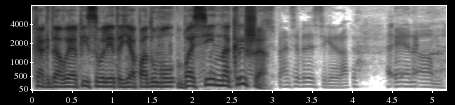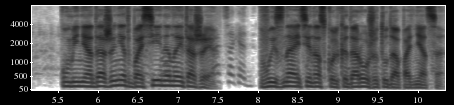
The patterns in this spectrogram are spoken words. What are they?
Когда вы описывали это, я подумал, бассейн на крыше? У меня даже нет бассейна на этаже. Вы знаете, насколько дороже туда подняться.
